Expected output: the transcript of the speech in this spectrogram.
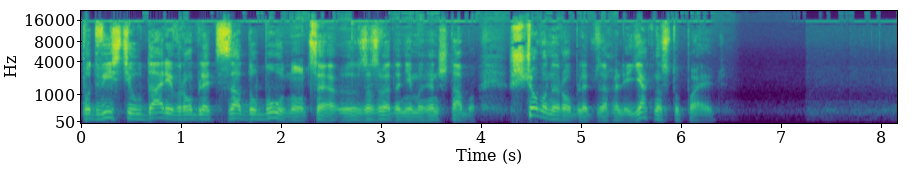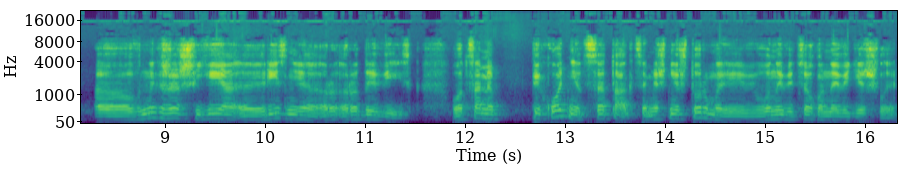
по 200 ударів роблять за добу. Ну це е, за зведеннями генштабу. Що вони роблять взагалі? Як наступають? Е, В них же ж є е, різні роди військ. От саме піхотні це так, це мішні штурми, і вони від цього не відійшли.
